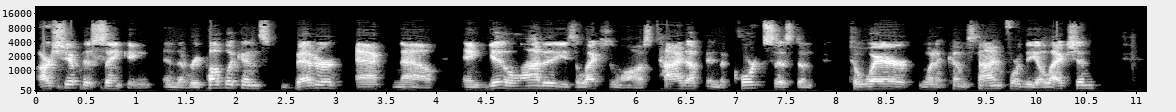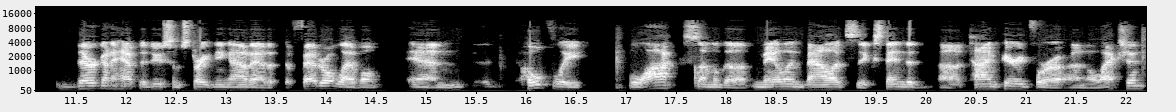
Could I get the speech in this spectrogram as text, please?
Our ship is sinking, and the Republicans better act now and get a lot of these election laws tied up in the court system to where when it comes time for the election, they're going to have to do some straightening out at the federal level and hopefully block some of the mail-in ballots, the extended uh, time period for a, an election.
